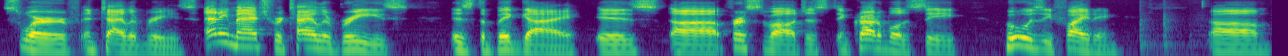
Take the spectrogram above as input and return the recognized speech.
Swerve, and Tyler Breeze. Any match where Tyler Breeze is the big guy is uh first of all just incredible to see who was he fighting. Um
